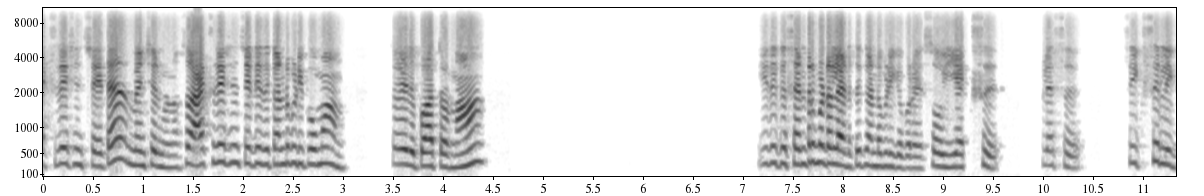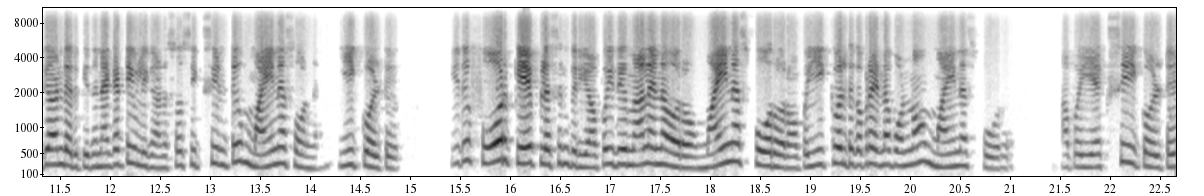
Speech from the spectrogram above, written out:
ஆக்சிடேஷன் ஸ்டேட்டை மென்ஷன் பண்ணணும் ஸோ ஆக்சிடேஷன் ஸ்டேட் இது கண்டுபிடிப்போமா? ஸோ இது பார்த்தோம்னா இதுக்கு சென்டர்மெண்டல் எடுத்து கண்டுபிடிக்க போறேன். So x plus six ligand இருக்கு. இது negative ligand so six into minus ஒன்னு ஈக்குவல் டு இது ஃபோர் கே பிளஸ்ன்னு பிரியும். அப்போ இது மேல என்ன வரும்? மைனஸ் ஃபோர் வரும். அப்போ ஈக்குவல்ட்டுக்கு அப்புறம் என்ன பண்ணோம்? மைனஸ் ஃபோர் அப்போ x equal to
